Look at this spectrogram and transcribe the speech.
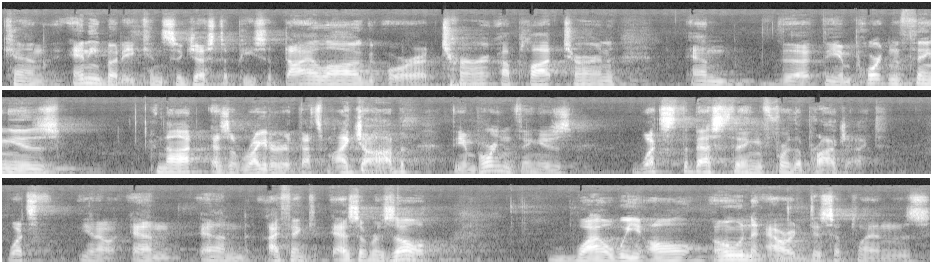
can, anybody can suggest a piece of dialogue or a turn, a plot turn. And the, the important thing is not as a writer, that's my job. The important thing is what's the best thing for the project? What's, you know, and, and I think as a result, while we all own our disciplines,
